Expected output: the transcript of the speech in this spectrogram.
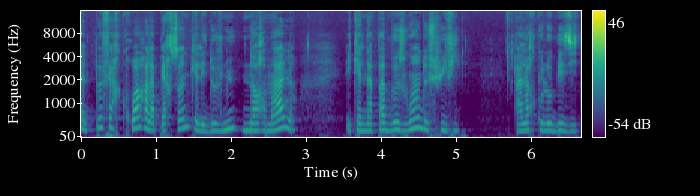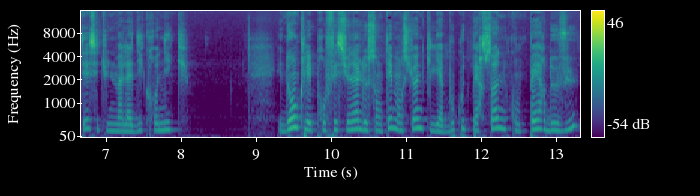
elle peut faire croire à la personne qu'elle est devenue normale et qu'elle n'a pas besoin de suivi, alors que l'obésité, c'est une maladie chronique. Et donc les professionnels de santé mentionnent qu'il y a beaucoup de personnes qu'on perd de vue,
